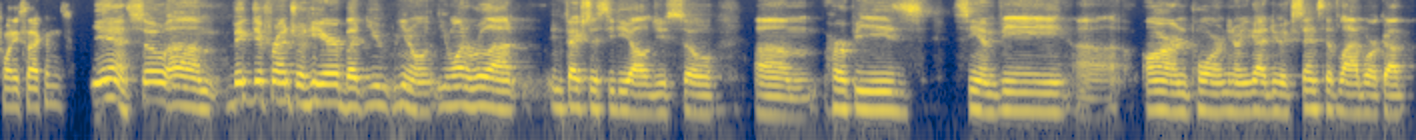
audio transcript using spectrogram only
20 seconds? Yeah, so um, big differential here, but you you know, you want to rule out infectious etiology. So um, herpes, CMV, uh, ARN, PORN, you know, you got to do extensive lab workup.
